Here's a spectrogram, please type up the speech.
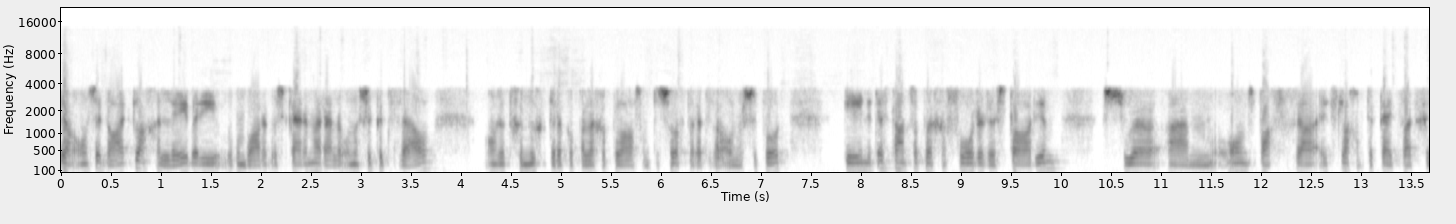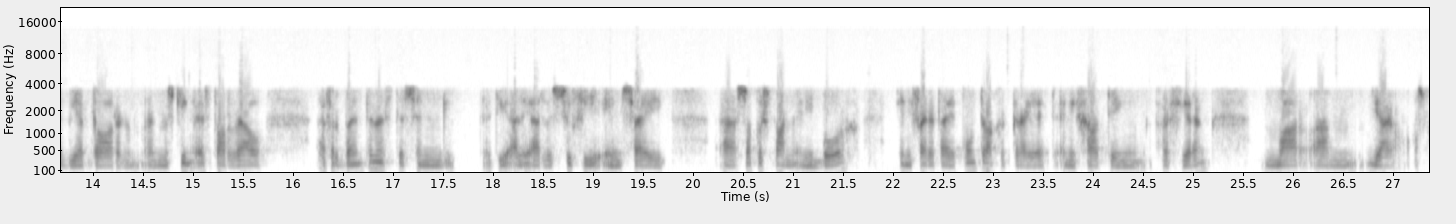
Ja, ons het daai klag gelê by die openbare beskermer. Hulle ondersoek dit wel. Ons het genoeg druk op hulle geplaas om te sorg dat dit wel ondersoek word. En dit is tans op 'n gevorderde stadium. So ehm um, ons wag vir uitslag om te kyk wat gebeur daar en, en miskien is daar wel 'n verbintenis tussen die ALR Lesofie en sy uh, sokkerspan in die borg en die feit dat hy 'n kontrak gekry het in die Gauteng regering. Maar ehm um, ja, ons,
